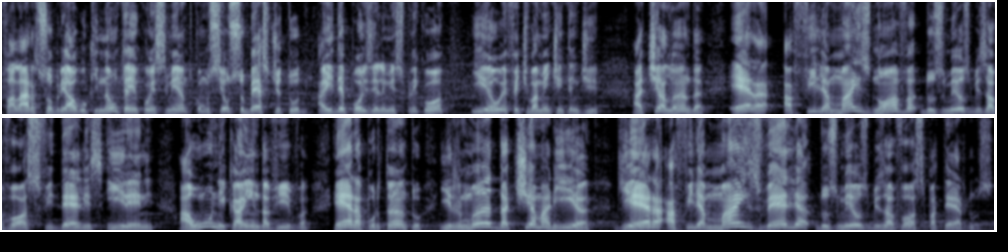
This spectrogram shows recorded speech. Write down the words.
Falar sobre algo que não tenho conhecimento como se eu soubesse de tudo. Aí depois ele me explicou e eu efetivamente entendi. A tia Landa era a filha mais nova dos meus bisavós Fidelis e Irene, a única ainda viva. Era, portanto, irmã da tia Maria, que era a filha mais velha dos meus bisavós paternos.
